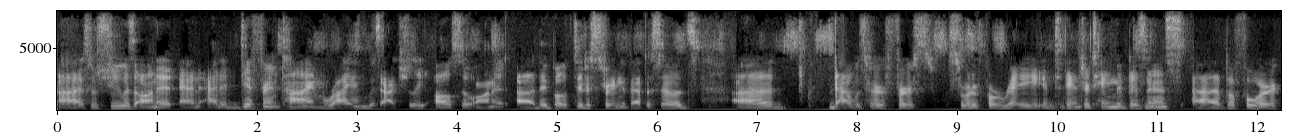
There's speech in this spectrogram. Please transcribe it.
Uh, so she was on it, and at a different time, Ryan was actually also on it. Uh, they both did a string of episodes. Uh, that was her first sort of foray into the entertainment business uh, before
